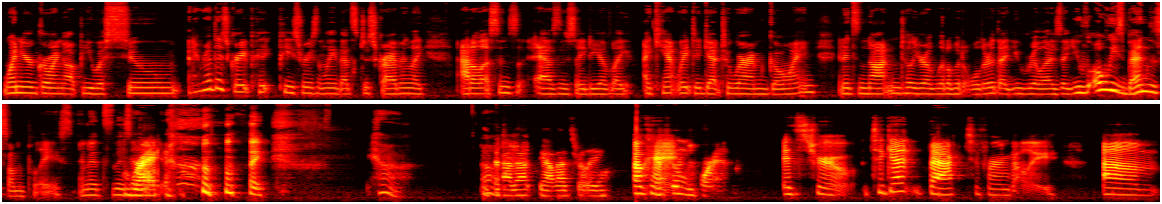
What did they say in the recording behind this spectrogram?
when you're growing up you assume and i read this great p- piece recently that's describing like adolescence as this idea of like i can't wait to get to where i'm going and it's not until you're a little bit older that you realize that you've always been someplace and it's this Right. idea- like yeah Oh. Yeah, that, yeah, that's really Okay. that's really important. It's true. To get back to Fern Gully, um,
